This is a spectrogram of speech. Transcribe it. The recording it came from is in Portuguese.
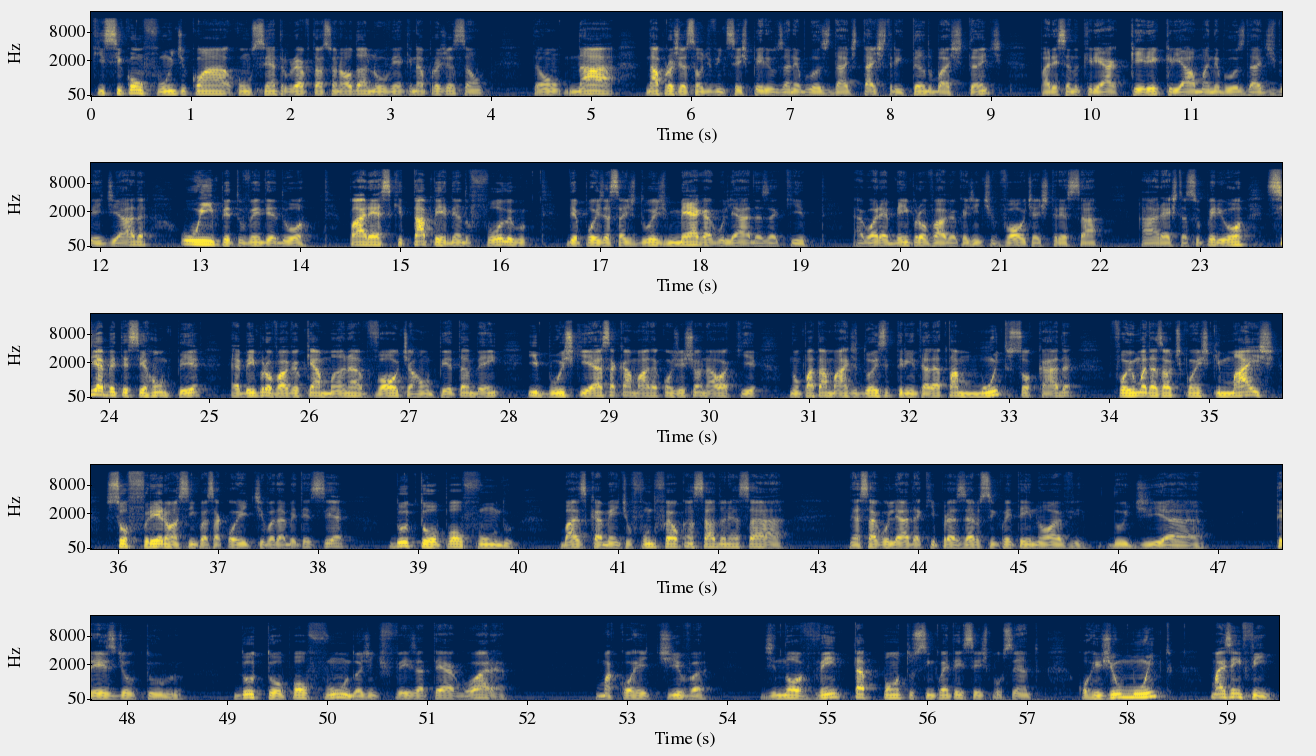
que se confunde com, a, com o centro gravitacional da nuvem aqui na projeção. Então, na, na projeção de 26 períodos, a nebulosidade está estreitando bastante, parecendo criar, querer criar uma nebulosidade esverdeada. O ímpeto vendedor parece que está perdendo fôlego depois dessas duas mega agulhadas aqui. Agora é bem provável que a gente volte a estressar a aresta superior. Se a BTC romper, é bem provável que a mana volte a romper também e busque essa camada congestional aqui num patamar de 2,30. Ela está muito socada, foi uma das altcoins que mais sofreram assim com essa corretiva da BTC, do topo ao fundo. Basicamente, o fundo foi alcançado nessa nessa agulhada aqui para 0,59 do dia 13 de outubro. Do topo ao fundo, a gente fez até agora uma corretiva de 90,56%. Corrigiu muito, mas enfim,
